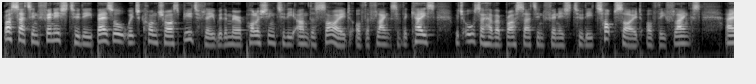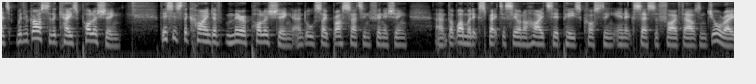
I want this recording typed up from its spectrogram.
Brass satin finish to the bezel, which contrasts beautifully with the mirror polishing to the underside of the flanks of the case, which also have a brass satin finish to the top side of the flanks. And with regards to the case polishing, this is the kind of mirror polishing and also brass satin finishing um, that one would expect to see on a high tier piece costing in excess of 5,000 euro.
